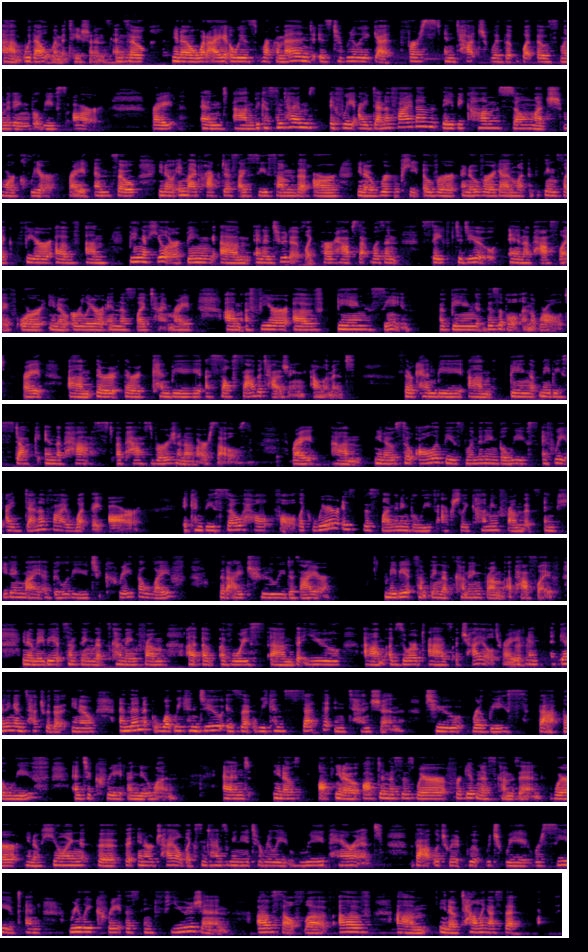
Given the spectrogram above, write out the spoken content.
um, without limitations. And so, you know, what I always recommend is to really get first in touch with the, what those limiting beliefs are right? And um, because sometimes if we identify them, they become so much more clear, right? And so, you know, in my practice, I see some that are, you know, repeat over and over again, like, things like fear of um, being a healer, being um, an intuitive, like perhaps that wasn't safe to do in a past life or, you know, earlier in this lifetime, right? Um, a fear of being seen, of being visible in the world right? Um, there, there can be a self-sabotaging element. There can be um, being maybe stuck in the past, a past version of ourselves, right? Um, you know, so all of these limiting beliefs, if we identify what they are, it can be so helpful. Like, where is this limiting belief actually coming from that's impeding my ability to create the life that I truly desire? Maybe it's something that's coming from a past life. You know maybe it's something that's coming from a, a, a voice um, that you um, absorbed as a child right? Mm-hmm. and, and, getting in touch with it you know? And then what we can do is that we can set the intention to release that belief and to create a new one. And you know you know often this is where forgiveness comes in where you know healing the the inner child. Like sometimes we need to really reparent that which we which we received and really create this infusion of self-love of um, you know telling us that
